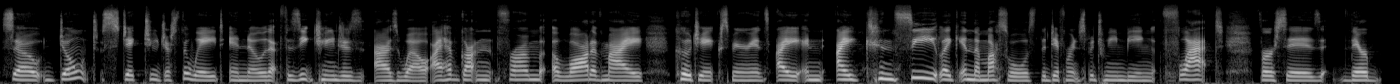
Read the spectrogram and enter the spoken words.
So don't stick to just the weight and know that physique changes as well. I have gotten from a lot of my coaching experience, I and I can see like in the muscles the difference between being flat versus their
